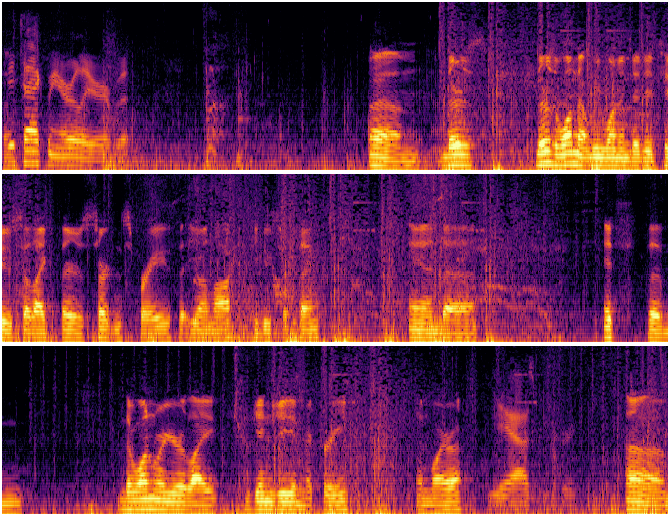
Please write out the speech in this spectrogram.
He attacked me earlier, but Um, there's there's one that we wanted to do too. So like, there's certain sprays that you unlock if you do certain things, and uh, it's the the one where you're like Genji and McCree and Moira. yeah, it's pretty. Um,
